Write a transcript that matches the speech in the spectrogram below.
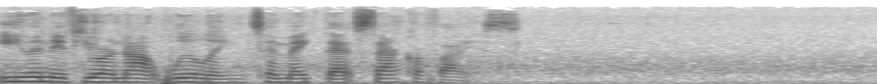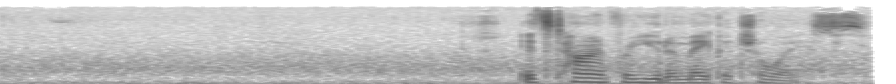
Even if you're not willing to make that sacrifice, it's time for you to make a choice.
